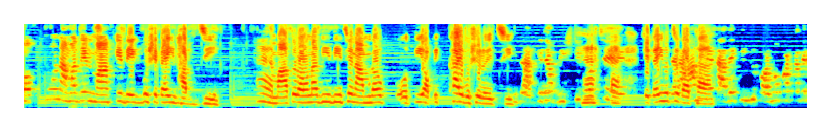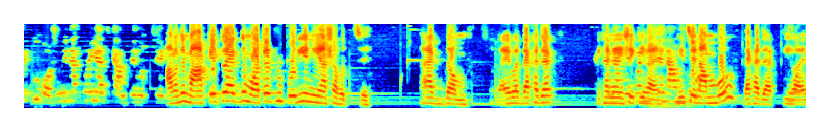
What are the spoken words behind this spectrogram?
কখন আমাদের মাকে দেখব সেটাই ভাবছি। হ্যাঁ মা তো রওনা দিয়ে দিয়েছেন আমরাও অতি অপেক্ষায় বসে রয়েছি। হ্যাঁ, হ্যাঁ, সেটাই হচ্ছে কথা। আমাদের মাকে তো একদম ওয়াটারপ্রুফ পরিয়ে নিয়ে আসা হচ্ছে। একদম। এবার দেখা যাক এখানে এসে কি হয়। নিচে নামবো। দেখা যাক কি হয়।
